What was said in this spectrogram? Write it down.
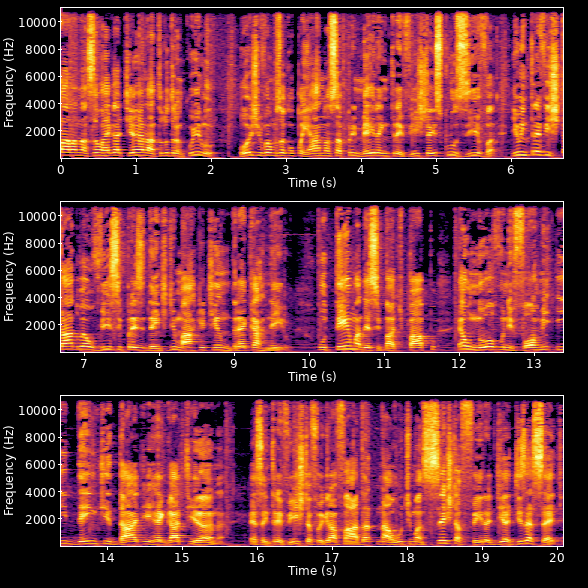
Fala nação regatiana, tudo tranquilo? Hoje vamos acompanhar nossa primeira entrevista exclusiva e o entrevistado é o vice-presidente de marketing André Carneiro. O tema desse bate-papo é o novo uniforme identidade regatiana. Essa entrevista foi gravada na última sexta-feira, dia 17,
